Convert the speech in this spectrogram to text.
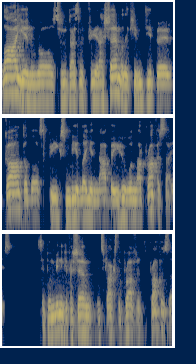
Lion rolls who doesn't fear Hashem, Elikim Diber. God, the Lord speaks Mila Yinabe, who will not prophesy. Simple meaning if Hashem instructs the prophet to prophesy.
